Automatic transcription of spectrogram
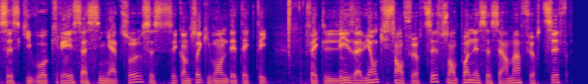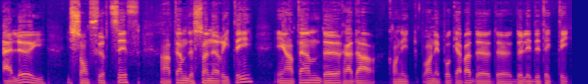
C'est ce qui va créer sa signature. C'est- comme ça qu'ils vont le détecter. Fait que les avions qui sont furtifs sont pas nécessairement furtifs à l'œil. Ils sont furtifs en termes de sonorité et en termes de radar, qu'on est, n'est pas capable de, de, de les détecter.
